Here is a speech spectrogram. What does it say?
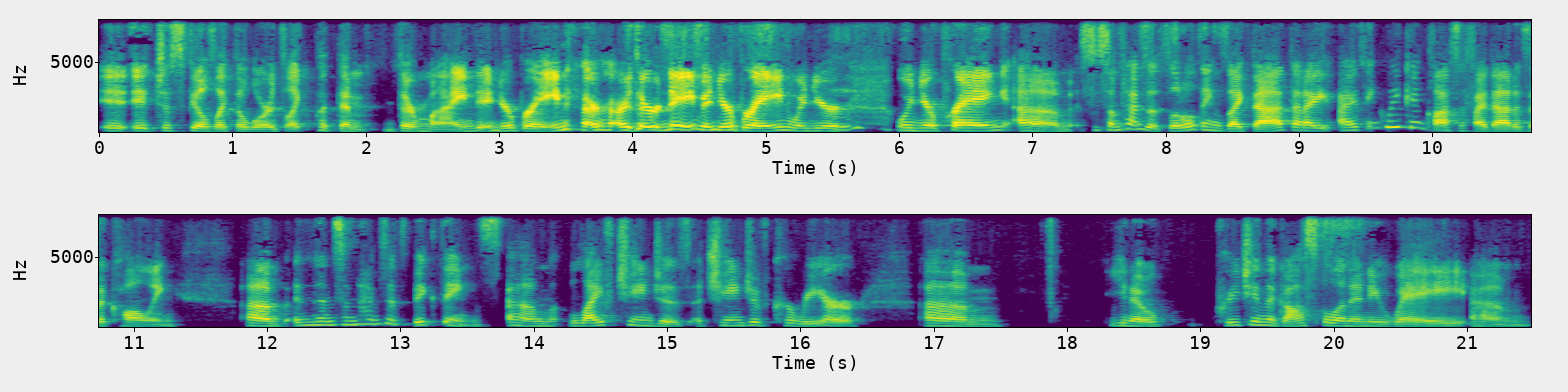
it, it, just feels like the Lord's like put them their mind in your brain or, or their name in your brain when you're mm-hmm. when you're praying. Um, so sometimes it's little things like that that I I think we can classify that as a calling. Um, and then sometimes it's big things, um, life changes, a change of career, um, you know, preaching the gospel in a new way, um,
